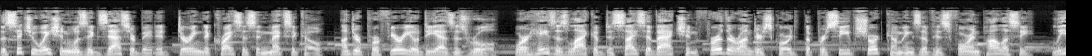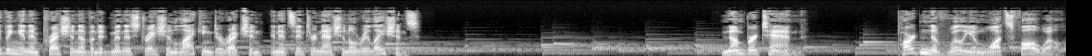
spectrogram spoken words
The situation was exacerbated during the crisis in Mexico under Porfirio Diaz's rule, where Hayes's lack of decisive action further underscored the perceived shortcomings of his foreign policy, leaving an impression of an administration lacking direction in its international relations. Number 10. Pardon of William Watts Falwell.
